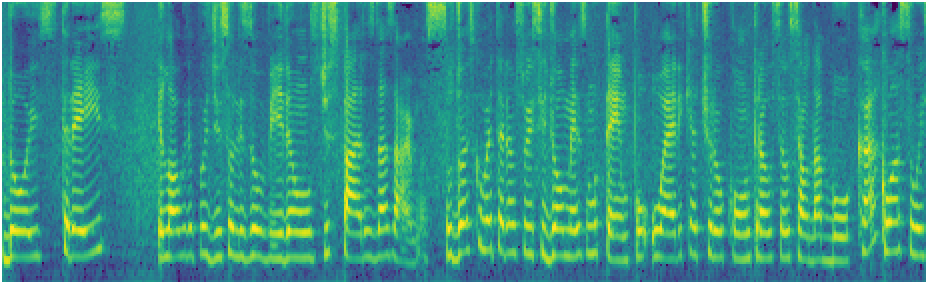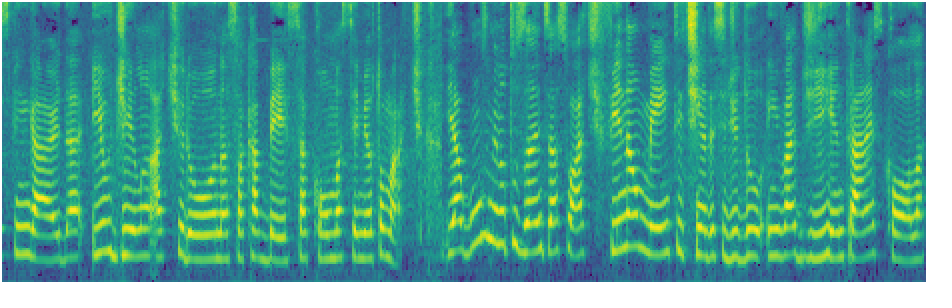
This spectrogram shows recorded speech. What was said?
dois, três e logo depois disso eles ouviram os disparos das armas. Os dois cometeram suicídio ao mesmo tempo. O Eric atirou contra o seu céu da boca com a sua espingarda e o Dylan atirou na sua cabeça com uma semiautomática. E alguns minutos antes, a SWAT finalmente tinha decidido invadir, entrar na escola,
